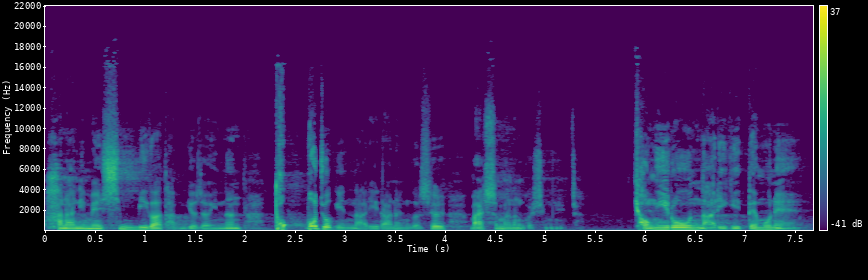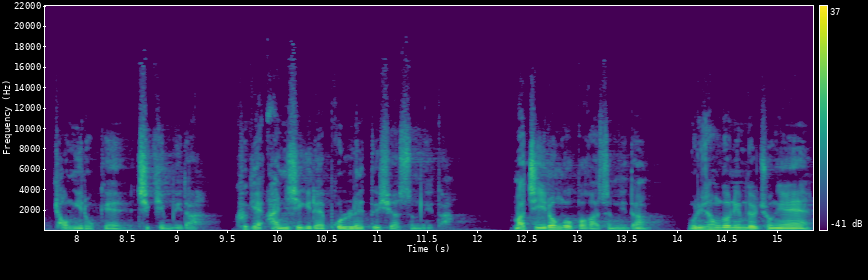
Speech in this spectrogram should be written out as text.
하나님의 신비가 담겨져 있는 독보적인 날이라는 것을 말씀하는 것입니다. 경이로운 날이기 때문에 경이롭게 지킵니다. 그게 안식일의 본래 뜻이었습니다. 마치 이런 것과 같습니다. 우리 성도님들 중에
